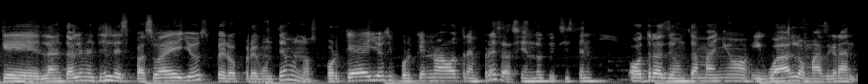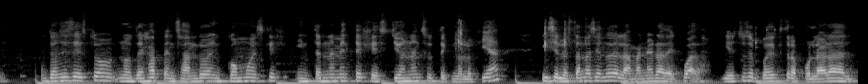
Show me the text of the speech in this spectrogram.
que lamentablemente les pasó a ellos, pero preguntémonos, ¿por qué a ellos y por qué no a otra empresa, siendo que existen otras de un tamaño igual o más grande? Entonces esto nos deja pensando en cómo es que internamente gestionan su tecnología y si lo están haciendo de la manera adecuada. Y esto se puede extrapolar al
